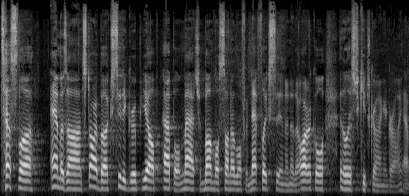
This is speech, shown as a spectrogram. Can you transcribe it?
Tesla, Amazon, Starbucks, Citigroup, Yelp, Apple, Match, Bumble, saw another one for Netflix in another article, and the list keeps growing and growing. Yeah.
